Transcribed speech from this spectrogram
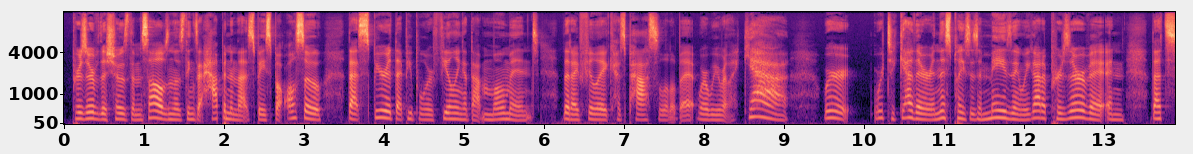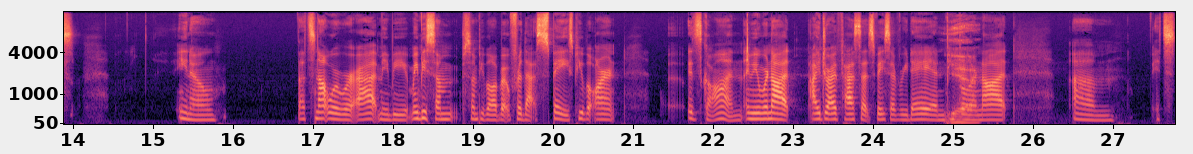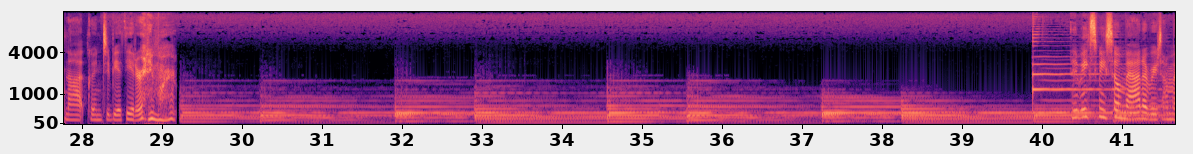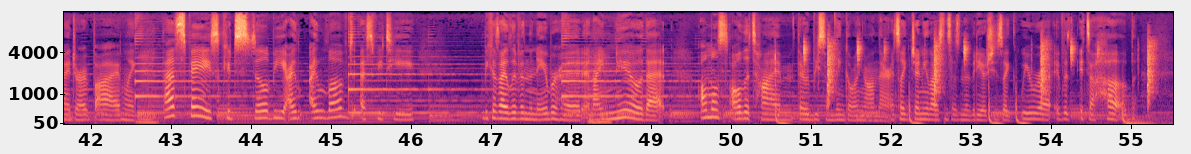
preserve the shows themselves and those things that happen in that space but also that spirit that people were feeling at that moment that I feel like has passed a little bit where we were like yeah we're we're together and this place is amazing. We got to preserve it. And that's you know that's not where we're at. Maybe maybe some some people are but for that space people aren't it's gone. I mean we're not i drive past that space every day and people Yeah. are not um it's not going to be a theater anymore It makes me so mad every time I drive by. I'm like, that space could still be. I, I loved SVT because I live in the neighborhood and I mm-hmm. knew that almost all the time there would be something going on there. It's like Jenny Larson says in the video. She's like, we were, a, it was, it's a hub.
